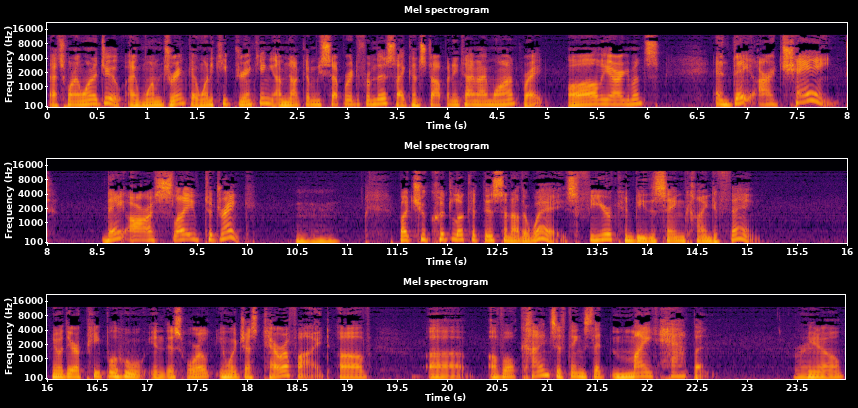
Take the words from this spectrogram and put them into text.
That's what I want to do. I want to drink. I want to keep drinking. I'm not going to be separated from this. I can stop anytime I want, right? All the arguments. And they are chained. They are a slave to drink. Mm-hmm. But you could look at this in other ways. Fear can be the same kind of thing. You know, there are people who in this world who are just terrified of uh, of all kinds of things that might happen. Right. You know,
